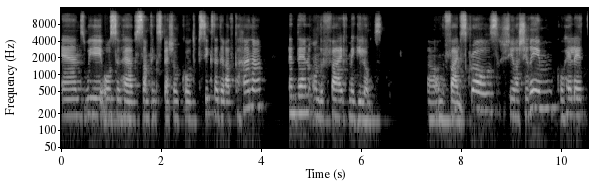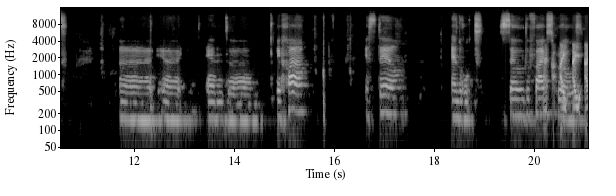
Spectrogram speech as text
and we also have something special called Psikta de Rav Kahana, and then on the five Megillot uh, on the five scrolls, Shir Hashirim, Kohelet, uh, uh, and um, Echa, Esther, and Ruth. So the five scrolls. I, I, I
